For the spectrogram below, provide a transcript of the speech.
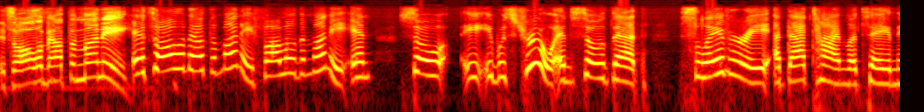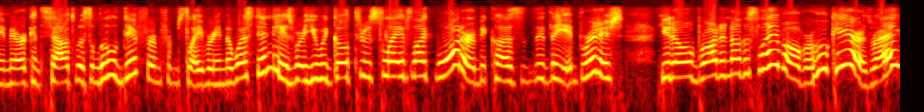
it's all about the money. It's all about the money. Follow the money. And so it, it was true. And so that slavery at that time, let's say in the American South, was a little different from slavery in the West Indies, where you would go through slaves like water because the, the British, you know, brought another slave over. Who cares, right?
